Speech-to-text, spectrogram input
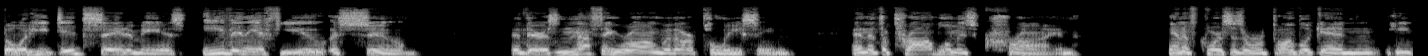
But what he did say to me is even if you assume that there is nothing wrong with our policing and that the problem is crime, and of course, as a Republican, he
